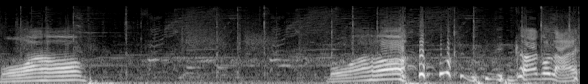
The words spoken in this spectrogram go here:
无啊吼，无啊吼，你卡过来。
